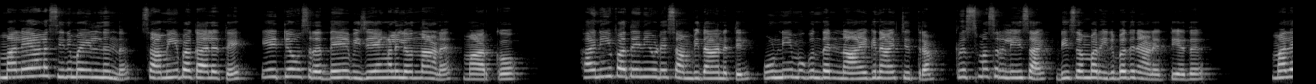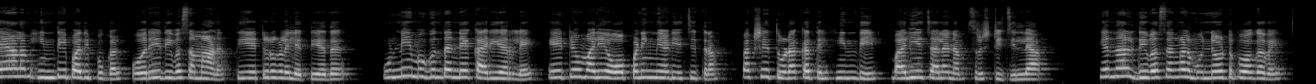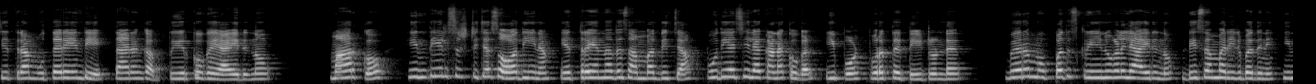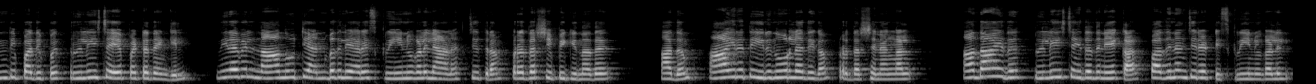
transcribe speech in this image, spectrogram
മലയാള സിനിമയിൽ നിന്ന് സമീപകാലത്തെ ഏറ്റവും ശ്രദ്ധേയ വിജയങ്ങളിലൊന്നാണ് മാർക്കോ. ഹനീഫ് അദനിയുടെ സംവിധാനത്തിൽ ഉണ്ണി മുകുന്ദൻ നായകനായ ചിത്രം ക്രിസ്മസ് റിലീസായി ഡിസംബർ ഇരുപതിനാണ് എത്തിയത്. മലയാളം ഹിന്ദി പതിപ്പുകൾ ഒരേ ദിവസമാണ് തിയേറ്ററുകളിൽ എത്തിയത് ഉണ്ണി മുകുന്ദന്റെ കരിയറിലെ ഏറ്റവും വലിയ ഓപ്പണിംഗ് നേടിയ ചിത്രം പക്ഷേ തുടക്കത്തിൽ ഹിന്ദിയിൽ വലിയ ചലനം സൃഷ്ടിച്ചില്ല. എന്നാൽ ദിവസങ്ങൾ മുന്നോട്ടു പോകവേ ചിത്രം ഉത്തരേന്ത്യയെ തരംഗം തീർക്കുകയായിരുന്നു. മാർക്കോ ഹിന്ദിയിൽ സൃഷ്ടിച്ച സ്വാധീനം എത്രയെന്നത് സംബന്ധിച്ച പുതിയ ചില കണക്കുകൾ ഇപ്പോൾ പുറത്തെത്തിയിട്ടുണ്ട്. വെറും മുപ്പത് സ്ക്രീനുകളിലായിരുന്നു ഡിസംബർ ഇരുപതിന് ഹിന്ദി പതിപ്പ് റിലീസ് ചെയ്യപ്പെട്ടതെങ്കിൽ നിലവിൽ നാനൂറ്റി അൻപതിലേറെ സ്ക്രീനുകളിലാണ് ചിത്രം പ്രദർശിപ്പിക്കുന്നത്. അതും ആയിരത്തി ഇരുന്നൂറിലധികം പ്രദർശനങ്ങൾ. അതായത് റിലീസ് ചെയ്തതിനേക്കാൾ പതിനഞ്ചിരട്ടി സ്ക്രീനുകളിൽ.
